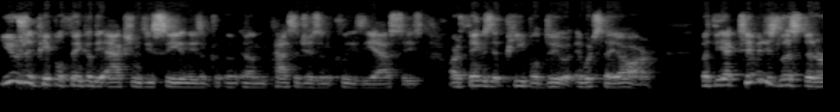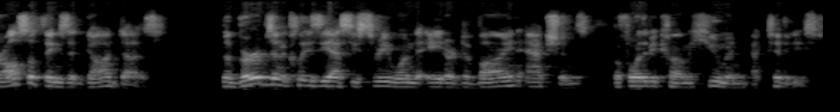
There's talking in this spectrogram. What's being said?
Usually people think of the actions you see in these um, passages in Ecclesiastes are things that people do, in which they are. But the activities listed are also things that God does. The verbs in Ecclesiastes 3 1 to 8 are divine actions before they become human activities.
